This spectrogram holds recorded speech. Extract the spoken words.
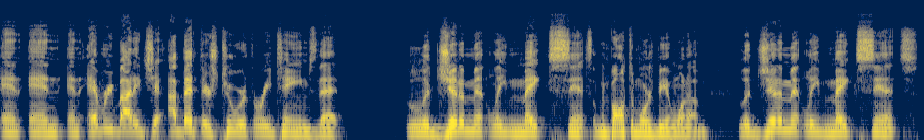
and and and everybody. Che- I bet there's two or three teams that legitimately make sense. I mean, Baltimore's being one of them. Legitimately makes sense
